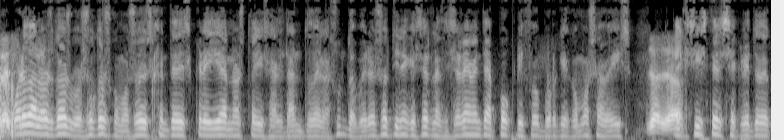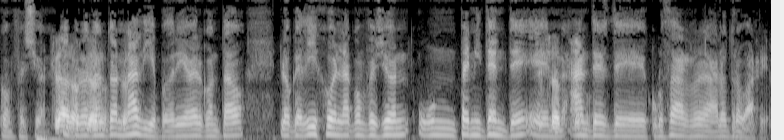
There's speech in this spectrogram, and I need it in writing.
recuerdo a los dos, vosotros como sois gente descreída no estáis al tanto del asunto, pero eso tiene que ser necesariamente apócrifo porque, como sabéis, existe el secreto de confesión. y por lo tanto nadie podría haber contado lo que dijo en la confesión un penitente antes de cruzar al otro barrio.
